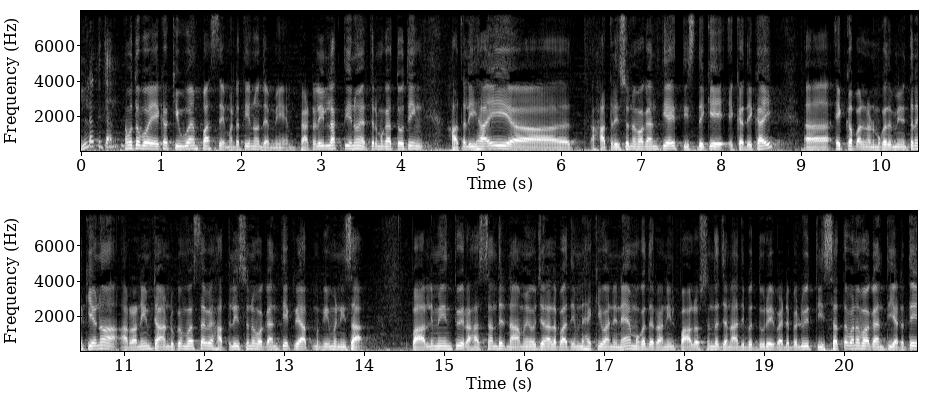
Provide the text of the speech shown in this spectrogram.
ඉල්ලන්න චන් මත බොය එක කිව්වන් පස්සේ මට තියන දැම පැටලිල්ලක් තියන ඇතරම ගත්තෝතින් හතලිහයි හතලිස්සන වගන්තියයි තිස් දෙකේ එක දෙකයි එක් බලන්න. මොකද මෙතන කියනවා රනින්ට ආණ්ඩුකම වස්සාව හතලිස්සන වගන්තිය ක්‍රියාත්මකීම නිසා. පාර්ලිමේන්තුවේ රහස්සන්ද නාමයෝජන ලබාදීමට හැකිවන්නේ නෑ මොකද රනිල් පාලොස්සන්ද ජනාධිපදුරේ වැඩබලුවේ තිස්සත වන වගන්ති යටතේ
